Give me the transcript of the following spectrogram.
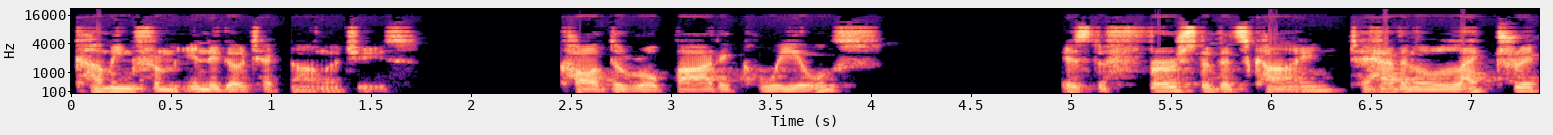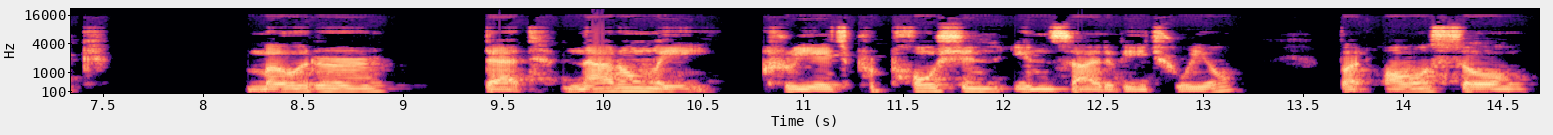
coming from Indigo Technologies called the robotic wheels is the first of its kind to have an electric motor that not only creates propulsion inside of each wheel, but also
